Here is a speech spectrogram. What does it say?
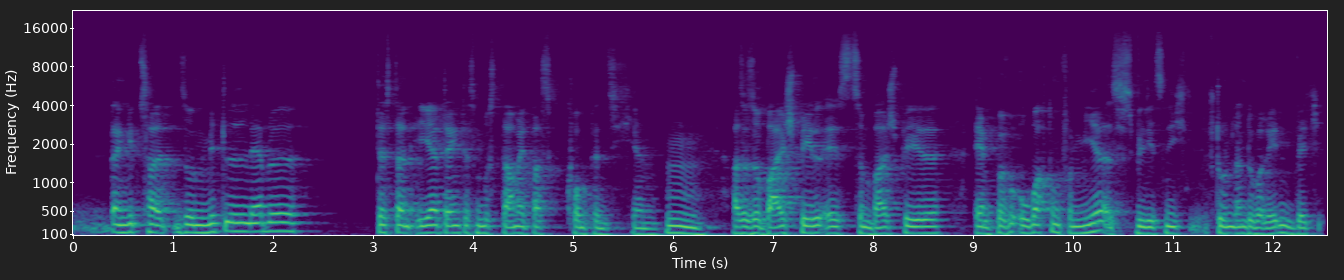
dann gibt es halt so ein Mittellevel, das dann eher denkt, es muss damit was kompensieren. Also so Beispiel ist zum Beispiel äh, Beobachtung von mir, ich will jetzt nicht stundenlang darüber reden, welche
